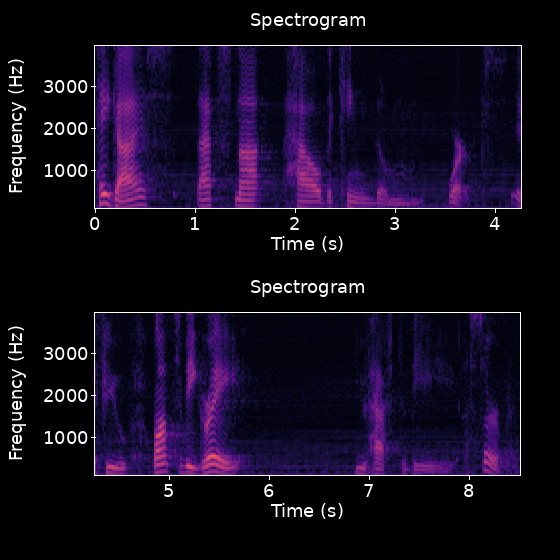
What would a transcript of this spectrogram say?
hey guys, that's not how the kingdom works. If you want to be great, you have to be a servant.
